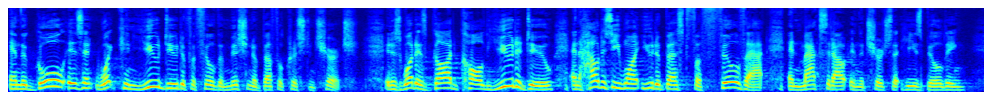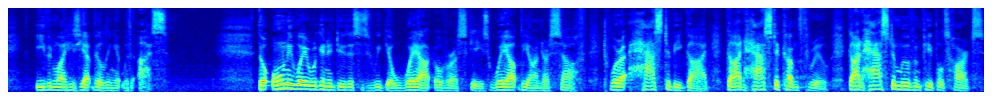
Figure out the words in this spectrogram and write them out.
And the goal isn't what can you do to fulfill the mission of Bethel Christian Church. It is what has God called you to do and how does he want you to best fulfill that and max it out in the church that he's building even while he's yet building it with us. The only way we're going to do this is we go way out over our skis, way out beyond ourselves, to where it has to be God. God has to come through. God has to move in people's hearts.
